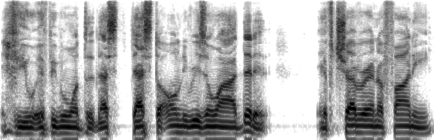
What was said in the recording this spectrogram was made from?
if you if people want to that's that's the only reason why I did it. If Trevor Nafani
